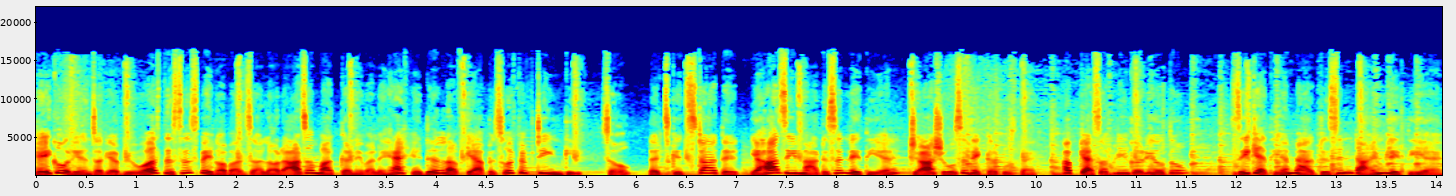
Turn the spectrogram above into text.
Hey Korean Jagiya viewers this is पेगा बंसल और आज हम बात करने वाले हैं हिडन लव के एपिसोड 15 की। सो लेट्स गेट स्टार्टेड यहाँ जी मेडिसिन लेती है, जा शो से देखकर पूछता है, अब कैसा फील कर रही हो तुम? जी कहती है मेडिसिन टाइम लेती है।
